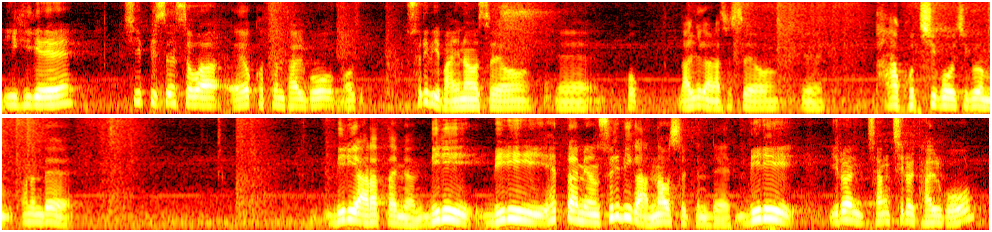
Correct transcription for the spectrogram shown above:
이 기계에 CP 센서와 에어 커튼 달고 뭐 수리비 많이 나왔어요. 예, 뭐 난리가 났었어요. 예, 다 고치고 지금 하는데 미리 알았다면 미리 미리 했다면 수리비가 안 나왔을 텐데 미리 이런 장치를 달고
